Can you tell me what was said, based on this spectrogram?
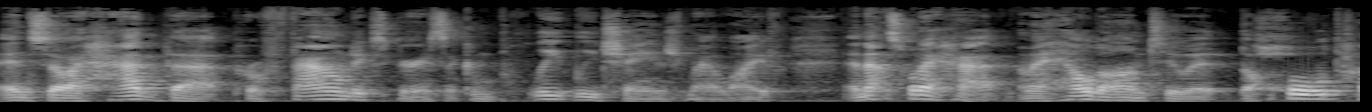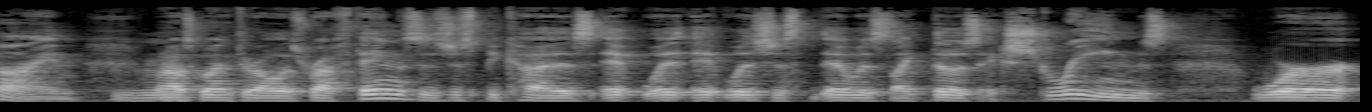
and so I had that profound experience that completely changed my life, and that's what I had, and I held on to it the whole time when I was going through all those rough things. Is just because it was it was just it was like those extremes were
